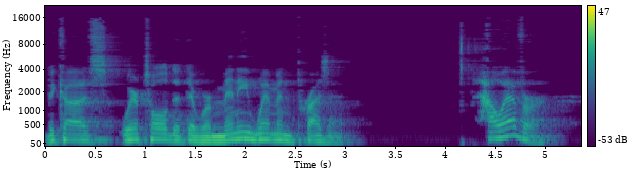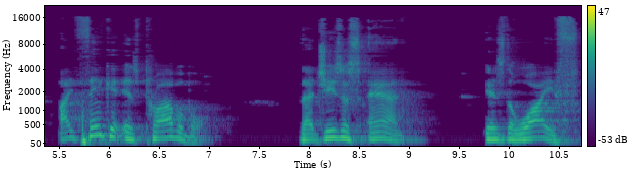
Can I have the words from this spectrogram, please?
because we're told that there were many women present. However, I think it is probable that Jesus' aunt is the wife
